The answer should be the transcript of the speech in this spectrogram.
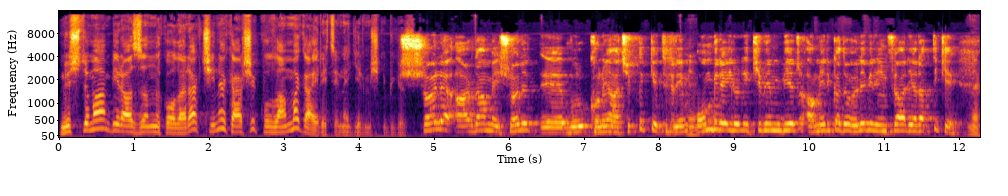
Müslüman bir azınlık olarak Çin'e karşı kullanma gayretine girmiş gibi gözüküyor. Şöyle Ardan Bey şöyle e, bu konuya açıklık getireyim. 11 Eylül 2001 Amerika'da öyle bir infial yarattı ki Evet.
